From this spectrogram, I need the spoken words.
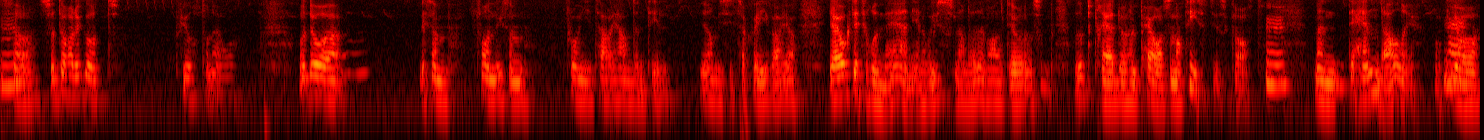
Mm. Så, så då har det gått 14 år. Och då, liksom, från liksom få en gitarr i handen till göra min sista skiva. Jag, jag åkte till Rumänien och Ryssland och överallt. Jag uppträdde och höll på som artist ju såklart. Mm. Men det hände aldrig. Och Nej. jag,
